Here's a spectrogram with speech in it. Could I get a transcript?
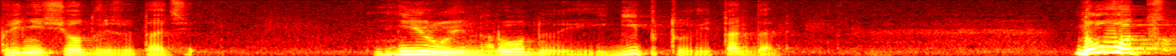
принесет в результате миру и народу, и Египту и так далее. Ну вот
